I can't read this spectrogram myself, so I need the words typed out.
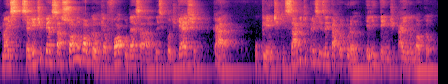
Mas se a gente pensar só no balcão, que é o foco dessa, desse podcast, cara, o cliente que sabe que precisa e está procurando, ele tende a ir no balcão.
